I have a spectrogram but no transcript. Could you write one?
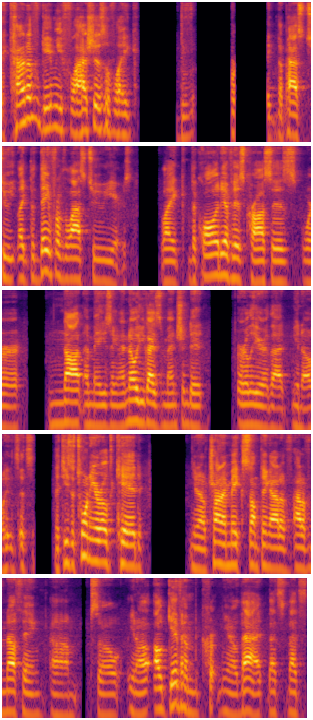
it kind of gave me flashes of like, like the past two, like the day from the last two years. Like the quality of his crosses were not amazing. I know you guys mentioned it earlier that you know it's it's that he's a 20 year old kid you know, trying to make something out of out of nothing. Um, so you know, I'll give him you know that. That's that's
